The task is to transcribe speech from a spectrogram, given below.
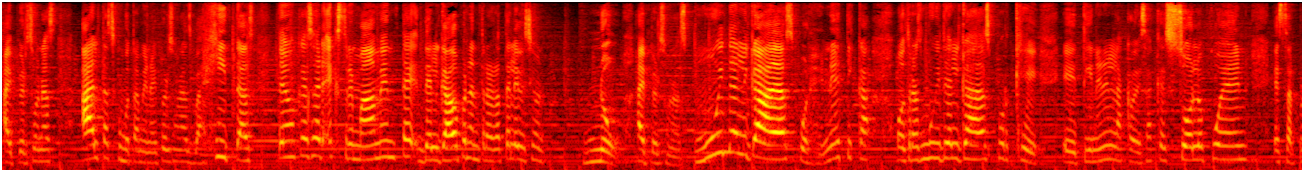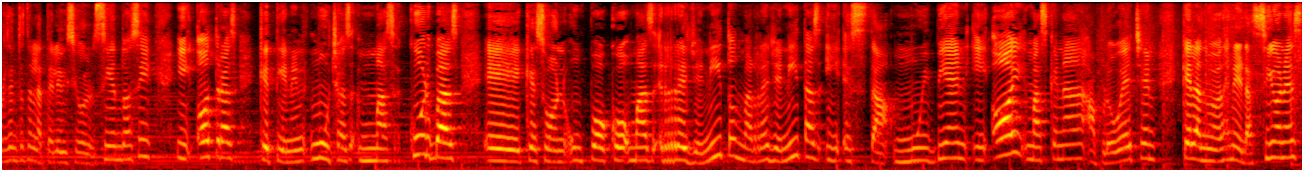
Hay personas altas como también hay personas bajitas. ¿Tengo que ser extremadamente delgado para entrar a televisión? No, hay personas muy delgadas por genética, otras muy delgadas porque eh, tienen en la cabeza que solo pueden estar presentes en la televisión siendo así y otras que tienen muchas más curvas, eh, que son un poco más rellenitos, más rellenitas y está muy bien. Y hoy más que nada aprovechen que las nuevas generaciones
